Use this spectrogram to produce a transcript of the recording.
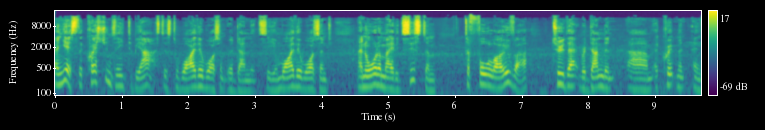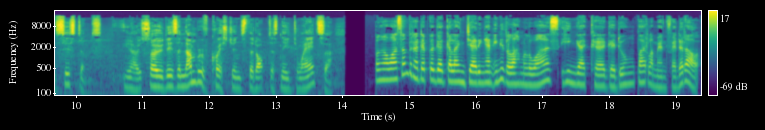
And yes, the questions need to be asked as to why there wasn't redundancy and why there wasn't an automated system to fall over to that redundant um, equipment and systems. You know, so there's a number of questions that Optus need to answer. Pengawasan terhadap kegagalan jaringan ini telah meluas hingga ke gedung Parlemen Federal,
